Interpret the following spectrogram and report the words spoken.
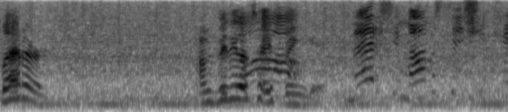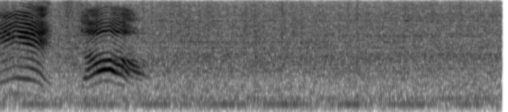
Let. I'm videotaping Mom, it. Madison, Mama said she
